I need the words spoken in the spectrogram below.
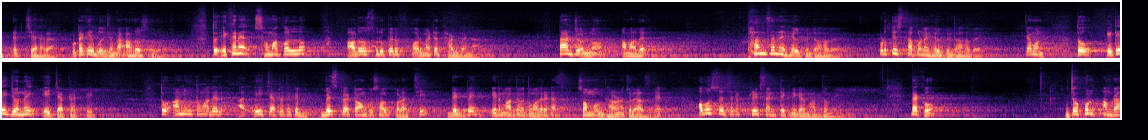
একটা চেহারা ওটাকে বলছি আমরা আদর্শ রূপ তো এখানে সমাকল্য আদর্শ রূপের ফরম্যাটে থাকবে না। তার জন্য আমাদের ফাংশানের হেল্প নিতে হবে, প্রতিস্থাপনের হেল্প নিতে হবে। কেমন? তো এটাই জন্যই এই চ্যাপ্টারটি তো আমি তোমাদের এই চ্যাপ্টার থেকে বেশ কয়েকটা অঙ্ক সলভ করাচ্ছি। দেখবে এর মাধ্যমে তোমাদের এটা সম্যক ধারণা চলে আসবে। অবশ্যই সেটা ট্রিক্স অ্যান্ড টেকনিকের মাধ্যমেই। দেখো, যখন আমরা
